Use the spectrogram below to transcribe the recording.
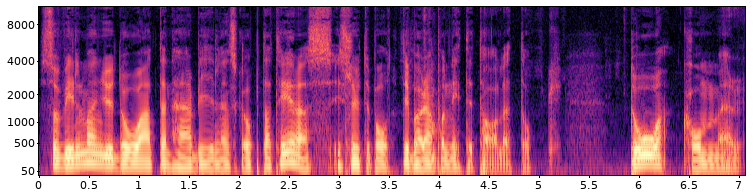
så vill man ju då att den här bilen ska uppdateras i slutet på 80, början på 90-talet och då kommer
